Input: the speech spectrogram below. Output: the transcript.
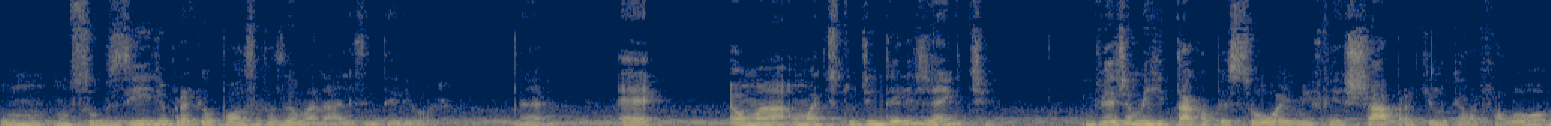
um, um subsídio para que eu possa fazer uma análise interior, né? É, é uma, uma atitude inteligente. Em vez de eu me irritar com a pessoa e me fechar para aquilo que ela falou,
